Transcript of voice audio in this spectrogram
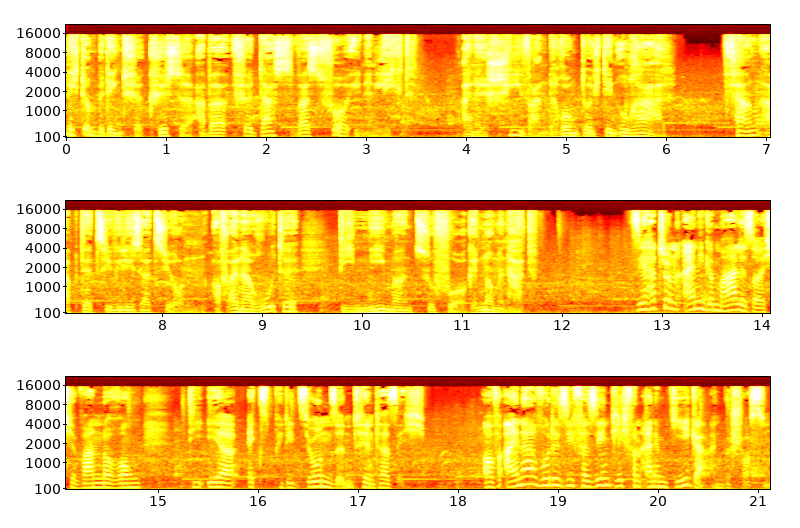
Nicht unbedingt für Küsse, aber für das, was vor ihnen liegt. Eine Skiwanderung durch den Ural. Fernab der Zivilisation, auf einer Route, die niemand zuvor genommen hat. Sie hat schon einige Male solche Wanderungen, die eher Expeditionen sind, hinter sich. Auf einer wurde sie versehentlich von einem Jäger angeschossen.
